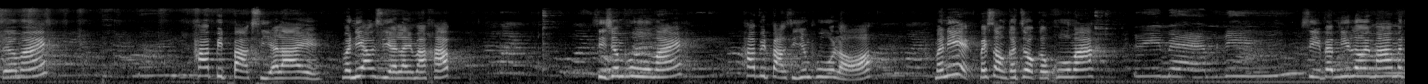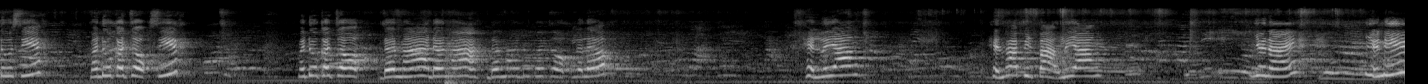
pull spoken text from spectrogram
เจอไหมผ้า ปิดปากสีอะไร วันนี้เอาสีอะไรมาครับ สีชมพูไหมผ้าปิดปากสีชมพูเหรอ มานี่ไปส่องกระจกกับครูมารีแบบนี้สีแบบนี้เลยมา มาดูสิ มาดูกระจกสิมาดูกระจก เดินมา เดินมา เดินมาดูกระจกเร็วๆ เห็นหรือยัง เห็นผ้าปิดปากหรือยังนี่เองอยู่ไหน อยู่นี่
